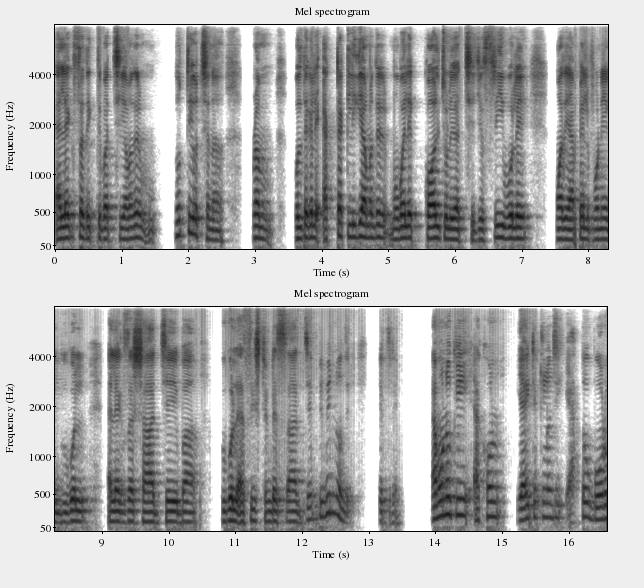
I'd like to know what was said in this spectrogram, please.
অ্যালেক্সা দেখতে পাচ্ছি, আমাদের সত্যি হচ্ছে না। আমরা বলতে গেলে একটা ক্লিকে আমাদের মোবাইলে কল চলে যাচ্ছে। যে শ্রী বলে আমাদের অ্যাপেল ফোনে গুগল অ্যালেক্সার সাহায্যে বা গুগল অ্যাসিস্ট্যান্টের সাহায্যে বিভিন্ন ক্ষেত্রে। এমনও কি এখন এআই টেকনোলজি এত বড়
